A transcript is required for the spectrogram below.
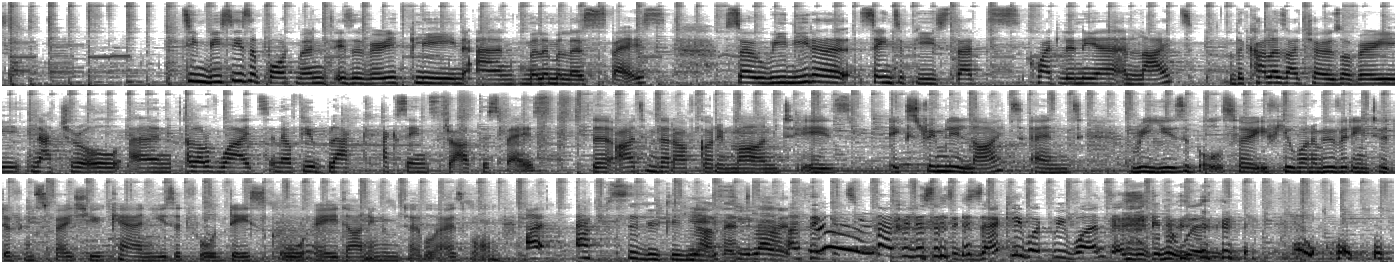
Team VISI's apartment is a very clean and minimalist space. So we need a centerpiece that's quite linear and light. The colors I chose are very natural and a lot of whites and a few black accents throughout the space. The item that I've got in mind is extremely light and reusable. So if you want to move it into a different space, you can use it for a desk or a dining room table as well. I absolutely Yes, love it. you love it. I think it's fabulous. It's exactly what we want and we're going to win.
